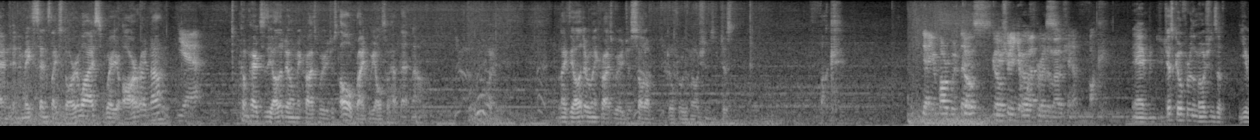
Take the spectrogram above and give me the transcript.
and, and it makes sense like story wise where you are right now Yeah. compared to the other Devil May Cries where you're just oh right we also have that now like the other Devil May Cries where you just sort of go through the motions of just fuck Yeah, your power boost Go, is go, usually your go weapons. through the motion of fuck. and you just go through the motions of you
